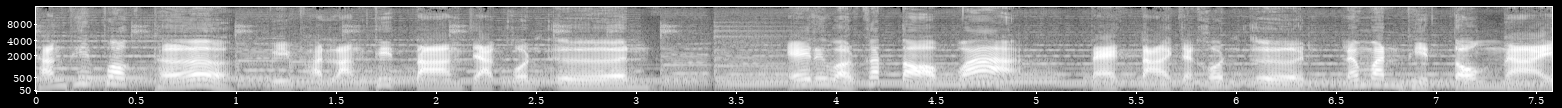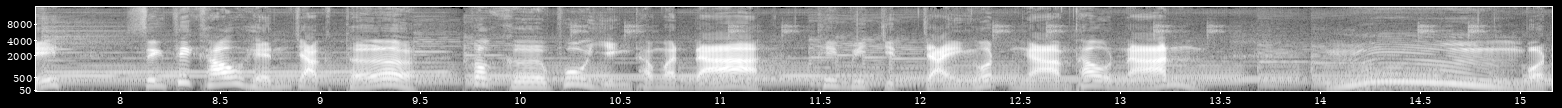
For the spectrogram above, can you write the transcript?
ทั้งที่พวกเธอมีพลังที่ต่างจากคนอื่น เอริวอร์ดก็ตอบว่า แตกต่างจากคนอื่น แล้วมันผิดตรงไหน สิ่งที่เขาเห็นจากเธอ ก็คือผู้หญิงธรรมดาที่มีจิตใจงดงามเท่านั้น อืม บท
